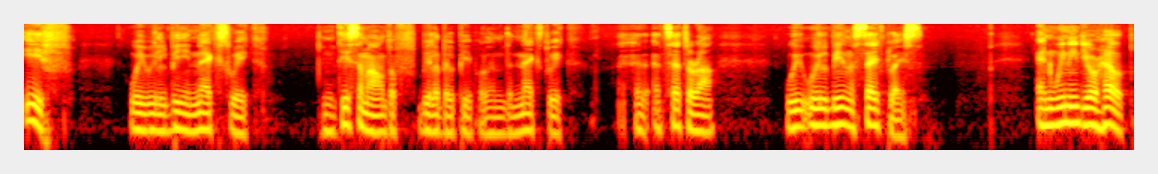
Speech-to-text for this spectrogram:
if we will be next week this amount of billable people, and the next week, etc., we will be in a safe place. And we need your help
